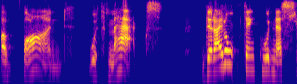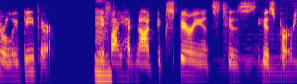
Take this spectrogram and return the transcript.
a bond with Max that I don't think would necessarily be there mm. if I had not experienced his his birth.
